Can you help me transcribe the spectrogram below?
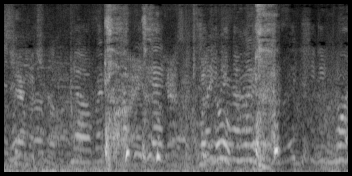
Sandwich. No, right before we did. Like, no. She did more.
